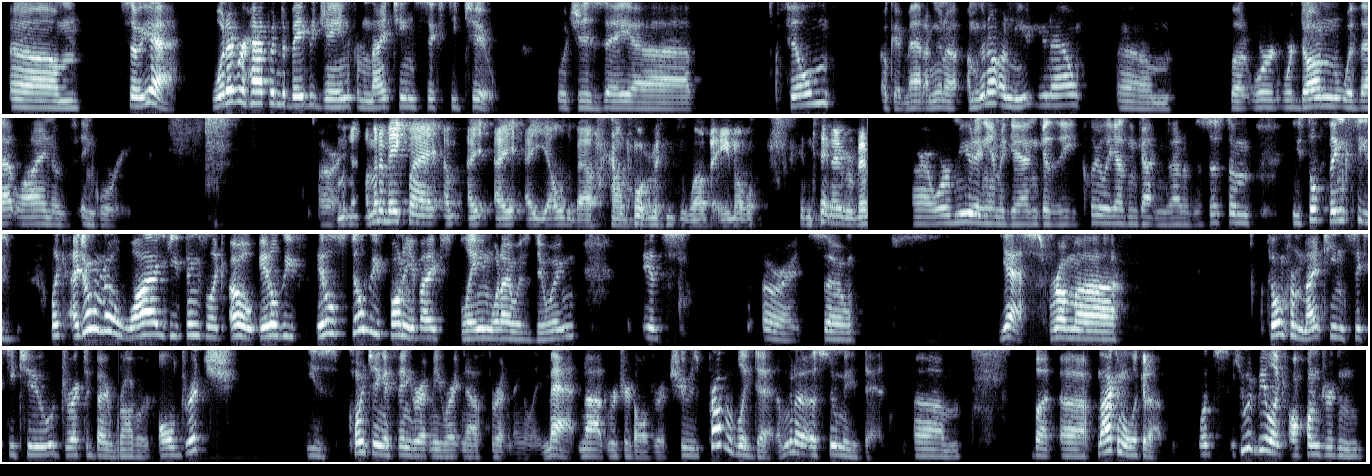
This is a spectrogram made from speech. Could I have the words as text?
Um, so yeah, whatever happened to Baby Jane from 1962, which is a uh, film. Okay, Matt, I'm gonna I'm gonna unmute you now. Um, but we're we're done with that line of inquiry. All right. I'm gonna, I'm gonna make my. Um, I, I I yelled about how Mormons love anal, and then I remember. All right, we're muting him again because he clearly hasn't gotten it out of his system. He still thinks he's like I don't know why he thinks like oh it'll be it'll still be funny if I explain what I was doing. It's all right. So yes, from uh film from 1962 directed by Robert Aldrich. He's pointing a finger at me right now threateningly. Matt, not Richard Aldrich, who's probably dead. I'm going to assume he's dead. Um but uh not going to look it up. Let's he would be like a 100 and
